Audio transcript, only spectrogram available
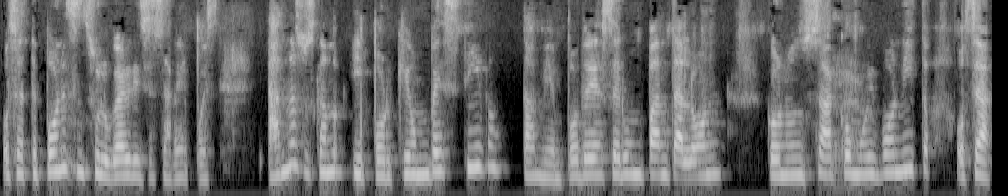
O sea, te pones en su lugar y dices, a ver, pues andas buscando, ¿y por qué un vestido? También podría ser un pantalón con un saco muy bonito. O sea,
